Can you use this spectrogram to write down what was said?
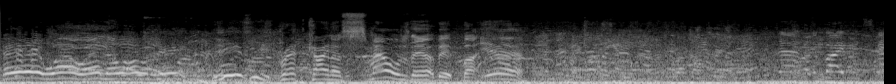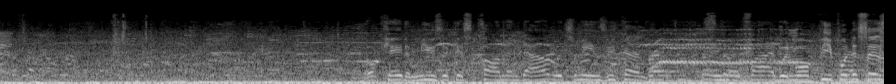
Hey, wow, hello, okay. Easy. Bread kind of smells there a bit, but yeah. The, the. Okay, the music is calming down, which means we can still vibe with more people. This is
